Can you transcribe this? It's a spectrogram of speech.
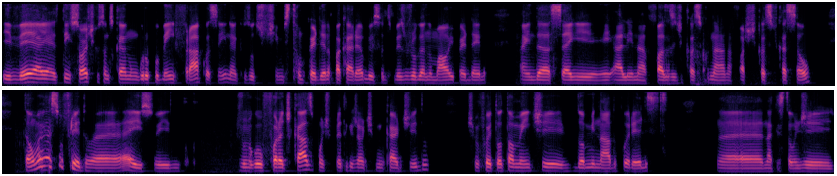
e vê, é, tem sorte que o Santos caiu num grupo bem fraco, assim, né, que os outros times estão perdendo pra caramba, e o Santos mesmo jogando mal e perdendo, ainda segue ali na fase de na, na faixa de classificação. Então é sofrido, é, é isso. E jogou fora de casa, Ponte Preta, que já é um time encardido, o time foi totalmente dominado por eles é, na questão de,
